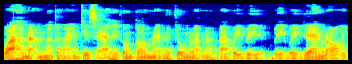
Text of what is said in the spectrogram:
qua hình ảnh mà các bạn chia sẻ thì con tôm này nói chung là nó đã bị bị bị bị gan rồi.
